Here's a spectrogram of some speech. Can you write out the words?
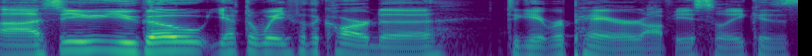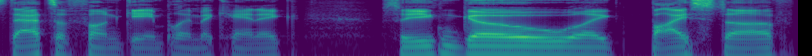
Uh, so you, you go, you have to wait for the car to to get repaired, obviously, because that's a fun gameplay mechanic. So you can go like buy stuff.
